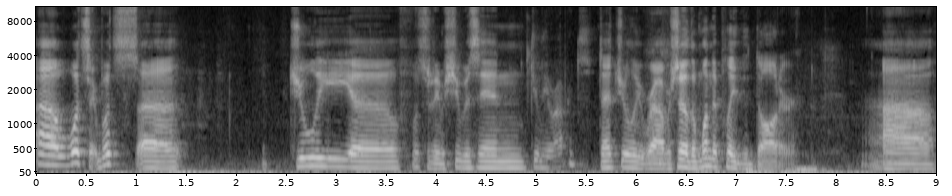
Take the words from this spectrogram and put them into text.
uh what's what's uh Julie uh what's her name? She was in Julia Roberts. not Julie Roberts. No, the one that played the daughter. Uh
